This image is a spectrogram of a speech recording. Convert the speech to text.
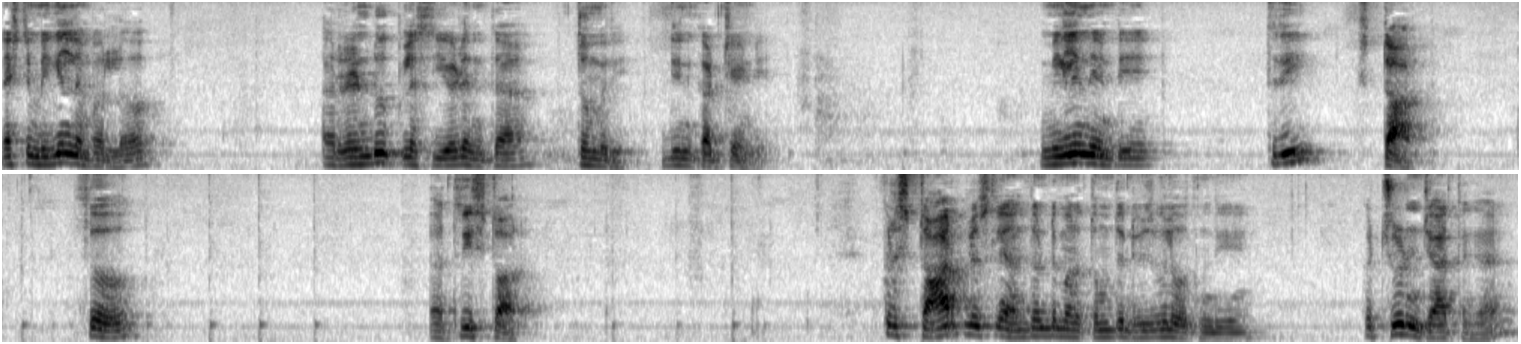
నెక్స్ట్ మిగిలిన నెంబర్లో రెండు ప్లస్ ఏడు ఎంత? తొమ్మిది. దీన్ని కట్ చేయండి. మిగిలింది ఏంటి? Three star. So three star. ఇక్కడ స్టార్ ప్లస్లో ఎంత ఉంటే మన తొమ్మిది డివిజిబుల్ అవుతుంది. ఇక్కడ చూడండి జాగ్రత్తగా.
